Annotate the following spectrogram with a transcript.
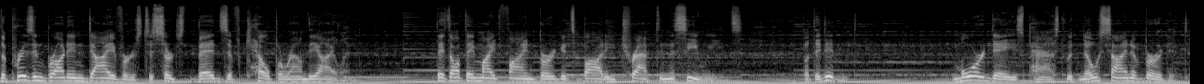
The prison brought in divers to search beds of kelp around the island. They thought they might find Burgett's body trapped in the seaweeds, but they didn't. More days passed with no sign of Burgett.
